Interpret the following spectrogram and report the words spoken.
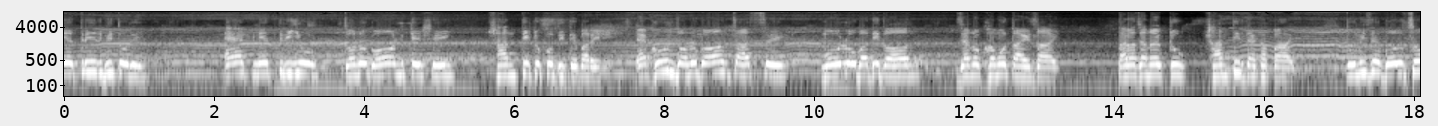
নেত্রীর ভিতরে এক নেত্রীও জনগণকে সেই শান্তিটুকু দিতে পারেনি। এখন জনগণ চাচ্ছে মৌলবাদী দল যেন ক্ষমতায় যায়, তারা যেন একটু শান্তির দেখা পায়। তুমি যে বলছো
